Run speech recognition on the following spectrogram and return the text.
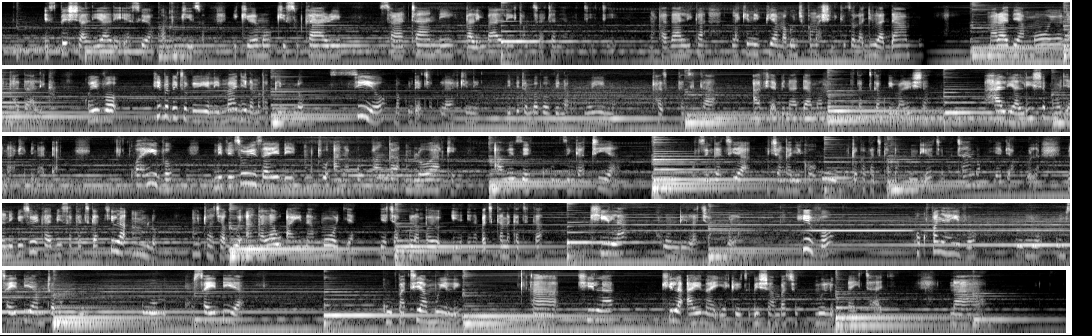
especially yale yasiyo ya kuambukizwa ikiwemo kisukari, saratani mbalimbali kama saratani ya matiti na kadhalika, lakini pia magonjwa kama shinikizo la juu la damu, maradhi ya moyo na kadhalika. Kwa hivyo hivyo vitu viwili, maji na makapimlo, sio makundi ya chakula, lakini ni vitu ambavyo vina umuhimu katika afya ya binadamu ama katika kuimarisha hali ya lishe pamoja na afya ya binadamu. Kwa hivyo ni vizuri zaidi mtu anapopanga mlo wake aweze kuzingatia kuzingatia mchanganyiko huu kutoka katika makundi yote matano ya vyakula, na ni vizuri kabisa katika kila mlo mtu achague angalau aina moja ya chakula ambayo inapatikana katika kila kundi la chakula. Hivyo kwa kufanya hivyo humsaidia mtu husaidia kuupatia mwili uh, kila kila aina ya kirutubisho ambacho mwili unahitaji na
